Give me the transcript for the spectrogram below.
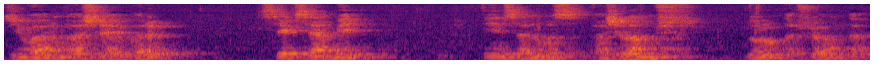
civarında aşağı yukarı 80 bin insanımız aşılanmış durumda şu anda.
